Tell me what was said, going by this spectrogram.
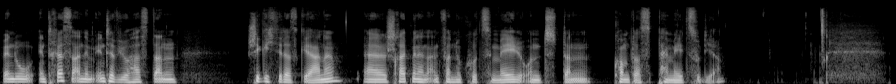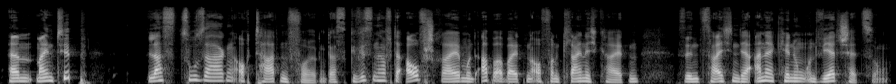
Wenn du Interesse an dem Interview hast, dann schicke ich dir das gerne. Äh, schreib mir dann einfach eine kurze Mail und dann kommt das per Mail zu dir. Ähm, mein Tipp, lass Zusagen auch Taten folgen. Das gewissenhafte Aufschreiben und Abarbeiten auch von Kleinigkeiten sind Zeichen der Anerkennung und Wertschätzung.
